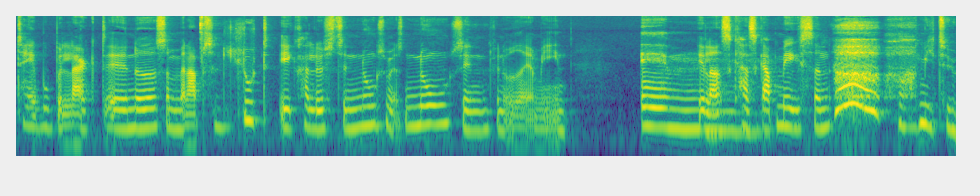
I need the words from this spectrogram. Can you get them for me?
tabubelagt, øh, noget, som man absolut ikke har lyst til nogen som helst nogensinde finde ud af at mene? Øhm, Eller har skabt mest sådan, oh, me too.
